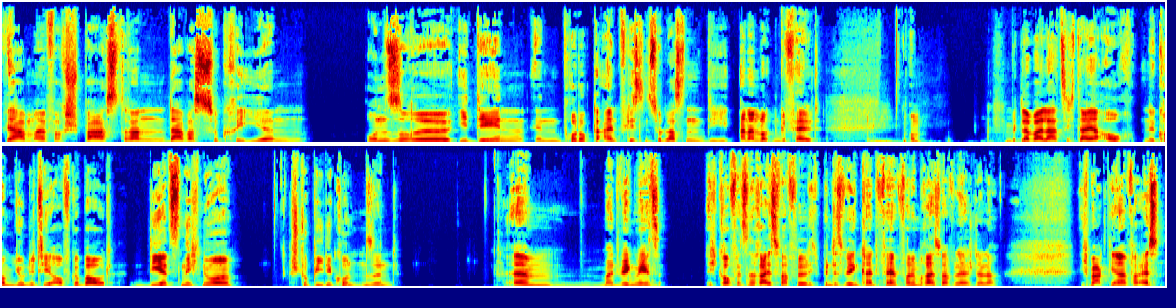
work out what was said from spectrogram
wir haben einfach Spaß dran, da was zu kreieren, unsere Ideen in Produkte einfließen zu lassen, die anderen Leuten gefällt. Und mittlerweile hat sich da ja auch eine Community aufgebaut, die jetzt nicht nur stupide Kunden sind. Ähm, meinetwegen, wenn jetzt, ich kaufe jetzt eine Reiswaffel, ich bin deswegen kein Fan von dem Reiswaffelhersteller. Ich mag die einfach essen.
